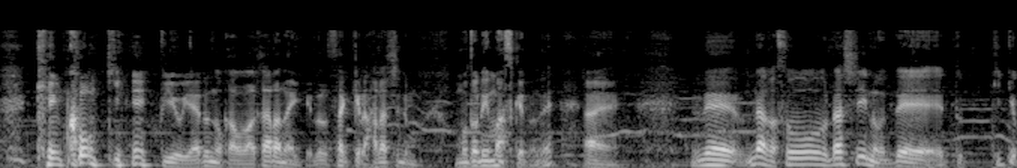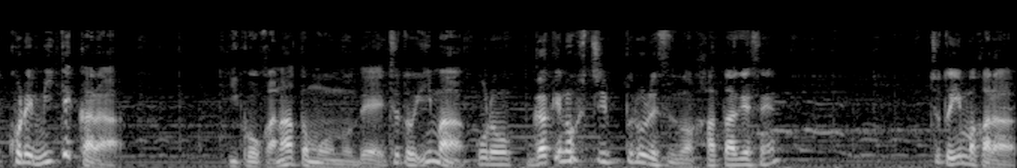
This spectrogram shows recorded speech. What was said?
結婚記念日をやるのかわからないけど、さっきの話にも戻りますけどね。はい。で、なんかそうらしいので、えっと、結局これ見てから行こうかなと思うので、ちょっと今、この崖の淵プロレスの旗揚げ戦？ちょっと今から、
